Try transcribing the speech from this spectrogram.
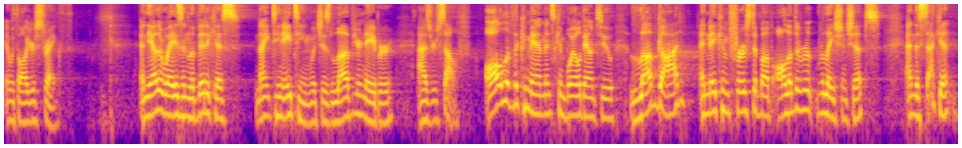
and with all your strength. And the other way is in Leviticus 19 18, which is love your neighbor as yourself. All of the commandments can boil down to love God and make him first above all of the relationships. And the second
